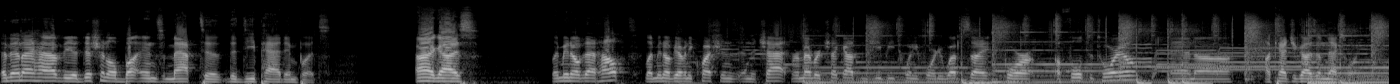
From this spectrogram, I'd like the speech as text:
and then I have the additional buttons mapped to the D-pad inputs. All right, guys. Let me know if that helped. Let me know if you have any questions in the chat. Remember, check out the GP2040 website for a full tutorial, and uh, I'll catch you guys on the next one.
